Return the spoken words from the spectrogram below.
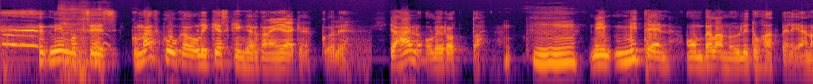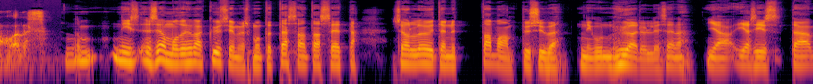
niin, mutta siis kun Matt Cook oli keskinkertainen jääkökkoilija, ja hän oli rotta, mm-hmm. niin miten on pelannut yli tuhat peliä nhl no, niin se on muuten hyvä kysymys, mutta tässä on taas se, että se on löytänyt tavan pysyä niin kuin hyödyllisenä. Ja, ja siis tämä,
